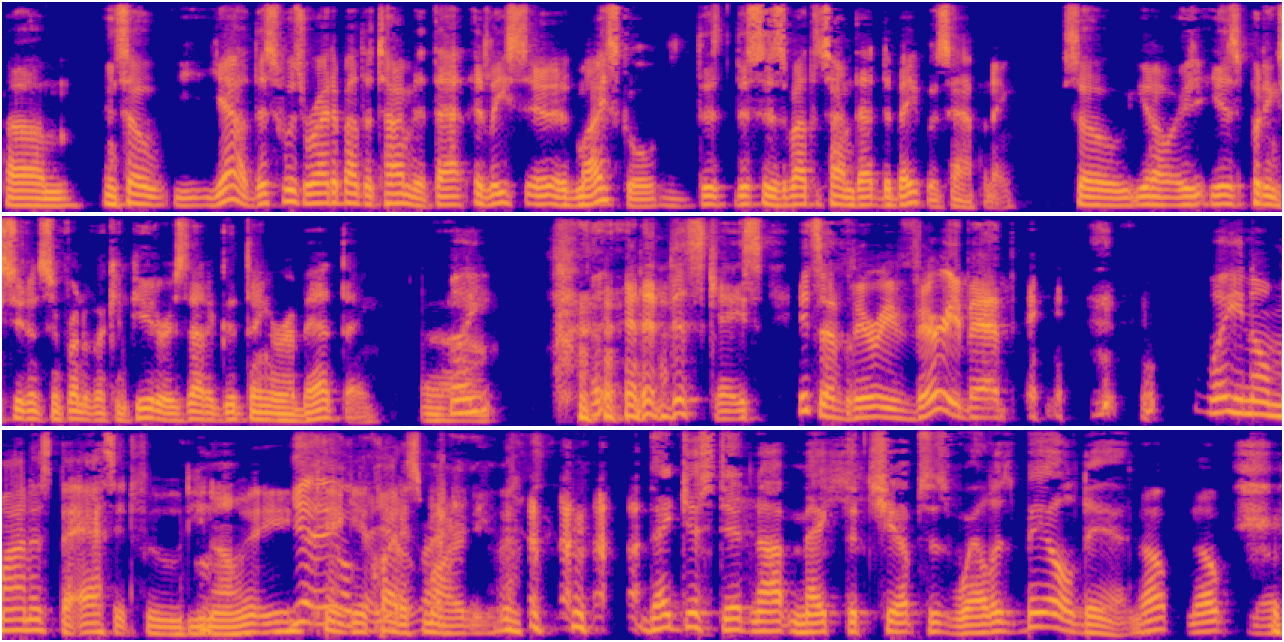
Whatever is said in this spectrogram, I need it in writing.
Um, and so yeah this was right about the time that that at least at my school this this is about the time that debate was happening. So you know is putting students in front of a computer is that a good thing or a bad thing? Well, um, and in this case, it's a very, very bad thing. Well, you know, minus the acid food, you know, you Yeah, can't okay, get quite yeah, as smart. They just did not make the chips as well as Bill did. Nope, nope, nope.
